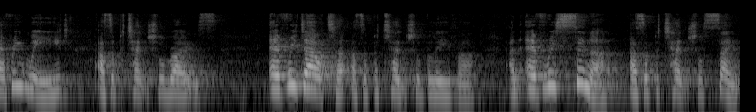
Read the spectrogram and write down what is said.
every weed as a potential rose, every doubter as a potential believer, and every sinner as a potential saint.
